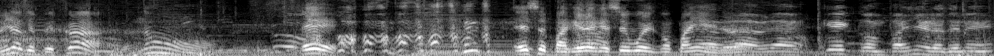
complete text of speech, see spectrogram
mirá qué pescado, no. Eh, eso es para que vean que soy buen compañero. ¿eh? qué compañero tenés.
